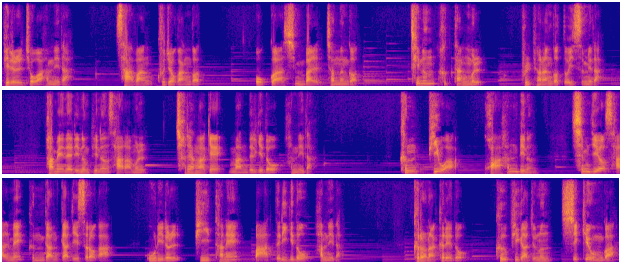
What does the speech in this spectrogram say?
비를 좋아합니다. 사방 구조간 것, 옷과 신발 젖는 것, 튀는 흙탕물, 불편한 것도 있습니다. 밤에 내리는 비는 사람을 처량하게 만들기도 합니다. 큰 비와 과한 비는 심지어 삶의 근간까지 쓸어가 우리를 비탄에 빠뜨리기도 합니다. 그러나 그래도 그 비가 주는 씻기움과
